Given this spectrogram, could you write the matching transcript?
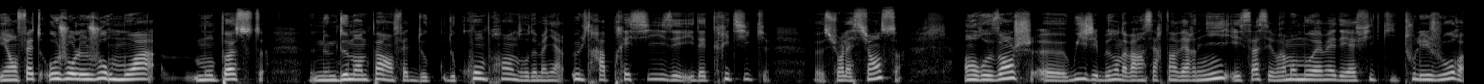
Et en fait, au jour le jour, moi, mon poste ne me demande pas en fait de, comprendre de manière ultra précise et, d'être critique euh, sur la science. En revanche, euh, oui, j'ai besoin d'avoir un certain vernis, et ça, c'est vraiment Mohamed et Afid qui, tous les jours,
